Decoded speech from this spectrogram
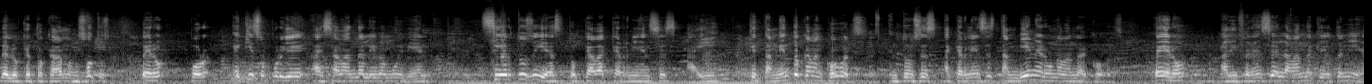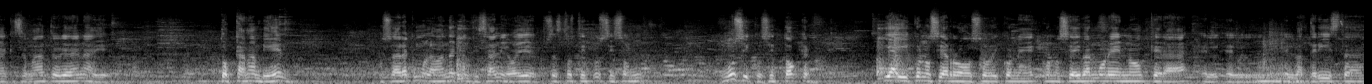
de lo que tocábamos nosotros. Pero por X o por Y a esa banda le iba muy bien. Ciertos días tocaba Carnienses ahí, que también tocaban covers. Entonces, a Carnienses también era una banda de covers. Pero, a diferencia de la banda que yo tenía, que se llamaba Teoría de Nadie, tocaban bien. O sea, era como la banda de Cantizani. Oye, pues estos tipos sí son músicos, sí tocan. Y ahí conocí a Rosso y conocí a Iván Moreno, que era el, el baterista,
